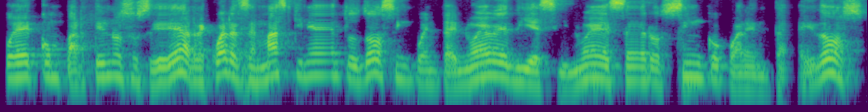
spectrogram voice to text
puede compartirnos sus ideas. Recuérdese, más 502 59 19 05 42.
